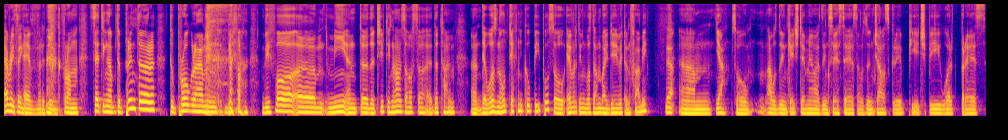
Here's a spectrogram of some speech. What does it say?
everything? everything from setting up the printer to programming before before um, me and uh, the chief technology officer at the time uh, there was no technical people so everything was done by david and fabi yeah. um, yeah so i was doing html i was doing css i was doing javascript php wordpress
